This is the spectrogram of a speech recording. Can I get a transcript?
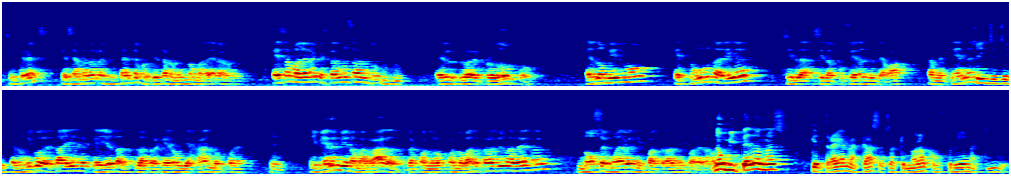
¿Sí crees? Que sea menos resistente porque usa la misma madera, güey. Esa madera que están usando, el, lo del producto, es lo mismo que tú usarías si la, si la pusieras desde abajo. O sea, ¿me entiendes? Sí, sí, sí. El único detalle es de que ellos la, la trajeron viajando, pues. Y vienen bien amarradas. O sea, cuando, cuando vas atrás de una de esas, no se mueve ni para atrás ni para adelante. No, mi pedo no es que traigan la casa, o sea, que no la construyan aquí, güey.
